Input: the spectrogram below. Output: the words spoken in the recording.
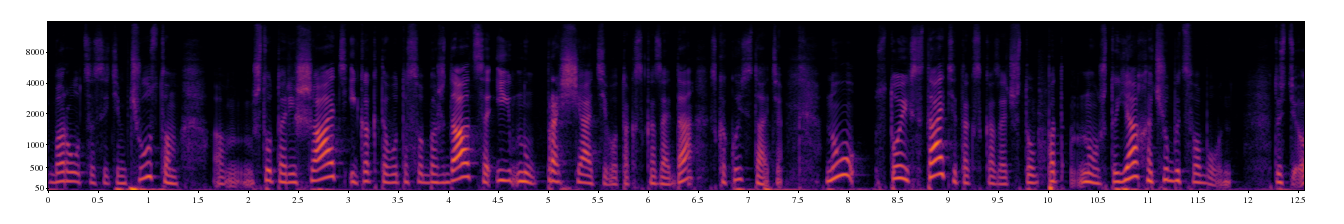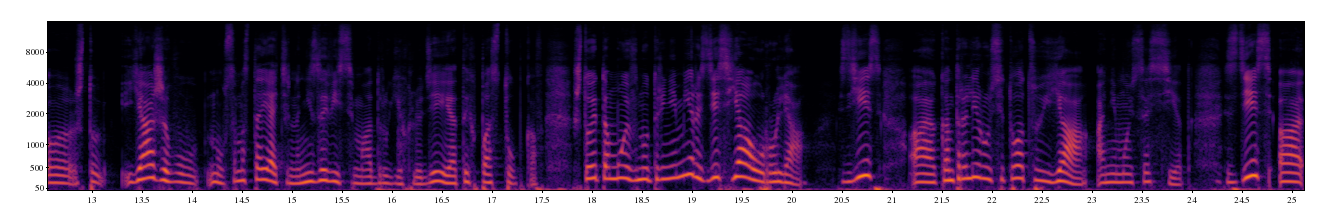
бороться с этим чувством, а, что-то решать и как-то вот освобождаться и, ну, прощать его, так сказать, да? С какой стати? Ну, с той стати, так сказать, что, ну, что я хочу быть свободной. То есть, э, что я живу ну, самостоятельно, независимо от других людей и от их поступков. Что это мой внутренний мир, и здесь я у руля. Здесь а, контролирую ситуацию я, а не мой сосед. Здесь а,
